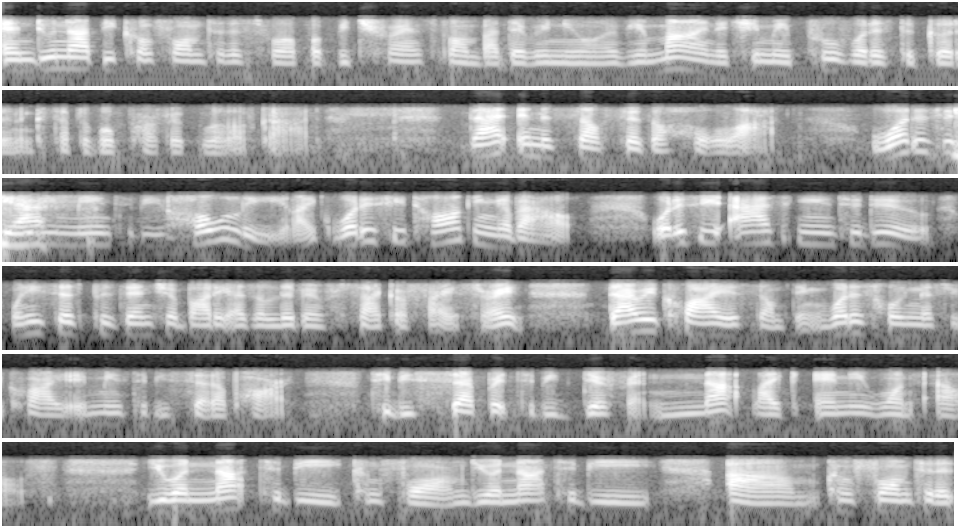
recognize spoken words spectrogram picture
And do not be conformed to this world, but be transformed by the renewal of your mind, that you may prove what is the good and acceptable, perfect will of God. That in itself says a whole lot. What does it yes. really mean to be holy? Like, what is he talking about? What is he asking you to do when he says present your body as a living sacrifice, right? That requires something. What does holiness require? It means to be set apart, to be separate, to be different, not like anyone else. You are not to be conformed. You are not to be um, conformed to the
